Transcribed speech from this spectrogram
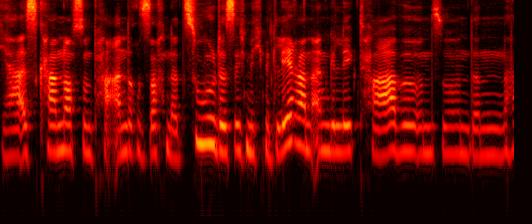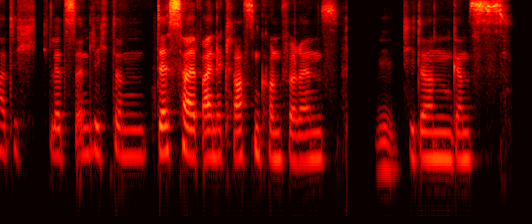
ja, es kamen noch so ein paar andere Sachen dazu, dass ich mich mit Lehrern angelegt habe und so. Und dann hatte ich letztendlich dann deshalb eine Klassenkonferenz, Hm. die dann ganz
